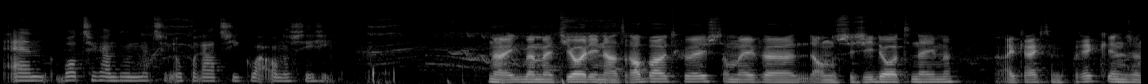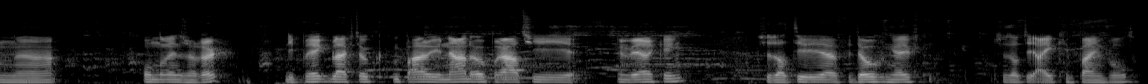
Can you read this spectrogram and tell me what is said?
En wat ze gaan doen met zijn operatie qua anesthesie. Nou, ik ben met Jordi naar het Radboud geweest om even de anesthesie door te nemen. Hij krijgt een prik in zijn, eh, onder in zijn rug. Die prik blijft ook een paar uur na de operatie in werking. Zodat hij eh, verdoving heeft. Zodat hij eigenlijk geen pijn voelt.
